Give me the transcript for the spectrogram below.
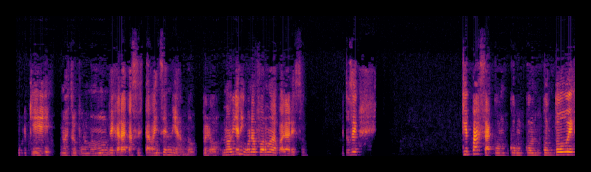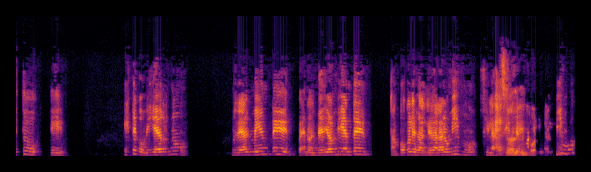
porque nuestro pulmón de Caracas se estaba incendiando, pero no había ninguna forma de apagar eso. Entonces, ¿qué pasa con, todo esto? Eh, este gobierno realmente, bueno, el medio ambiente tampoco les le dará lo mismo, si la Eso no les importa. Lo mismo,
